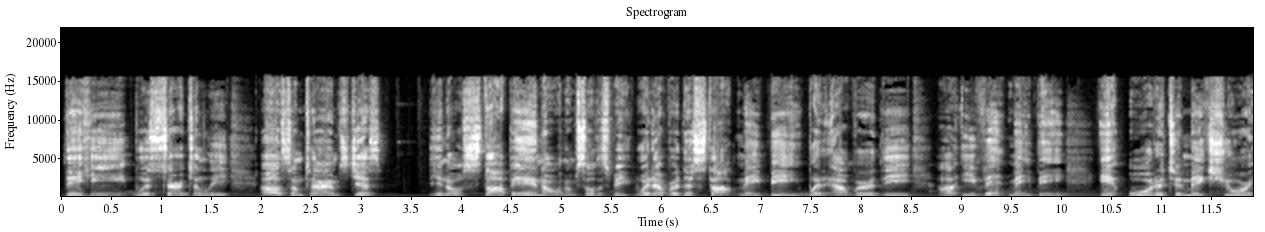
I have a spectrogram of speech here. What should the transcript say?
then he would certainly uh, sometimes just you know, stop in on them, so to speak, whatever the stop may be, whatever the uh, event may be, in order to make sure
